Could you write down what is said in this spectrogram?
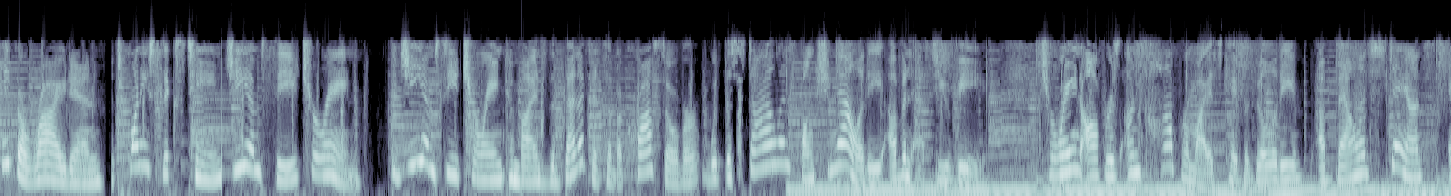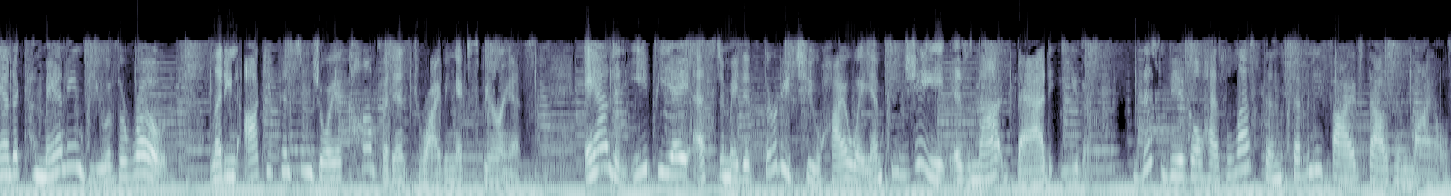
Take a ride in the 2016 GMC Terrain. The GMC Terrain combines the benefits of a crossover with the style and functionality of an SUV. Terrain offers uncompromised capability, a balanced stance, and a commanding view of the road, letting occupants enjoy a confident driving experience. And an EPA estimated 32 highway MPG is not bad either. This vehicle has less than 75,000 miles.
